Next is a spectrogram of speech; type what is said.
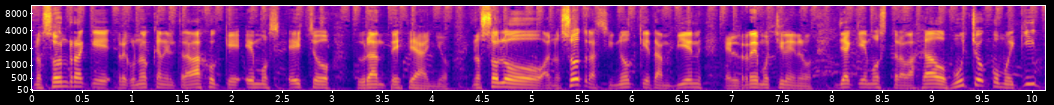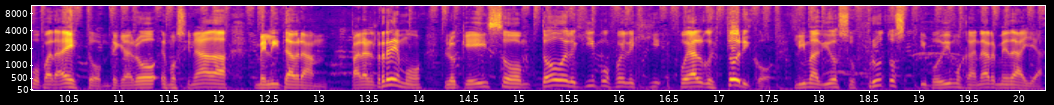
nos honra que reconozcan el trabajo que hemos hecho durante este año. No solo a nosotras, sino que también el remo chileno, ya que hemos trabajado mucho como equipo para esto, declaró emocionada Melita Abraham. Para el remo, lo que hizo todo el equipo fue, fue algo histórico. Lima dio sus frutos y pudimos ganar medalla.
